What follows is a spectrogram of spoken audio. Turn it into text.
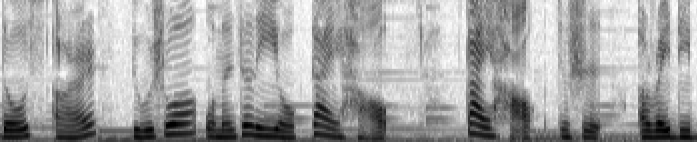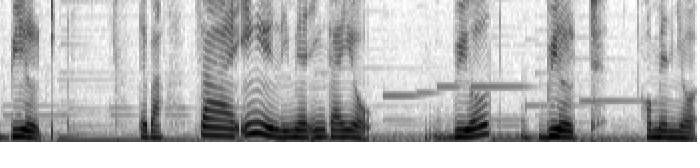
those are，比如说我们这里有盖好，盖好就是 already built，对吧？在英语里面应该有 build built，后面有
